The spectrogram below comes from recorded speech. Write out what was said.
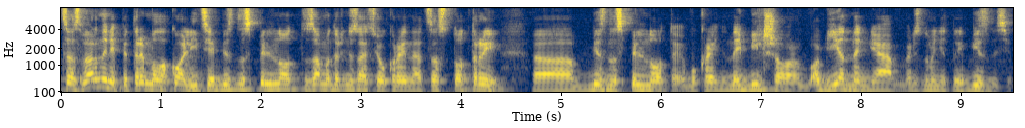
це звернення підтримала коаліція бізнес-спільнот за модернізацію України. Це 103 е, бізнес-спільноти в Україні, найбільше об'єднання різноманітних бізнесів.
